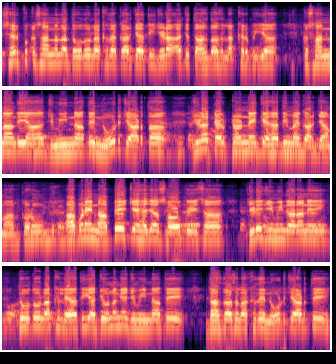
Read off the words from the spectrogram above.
ਸਿਰਫ ਕਿਸਾਨਾਂ ਦਾ 2-2 ਲੱਖ ਦਾ ਕਰਜ਼ਾ ਤੀ ਜਿਹੜਾ ਅੱਜ 10-10 ਲੱਖ ਰੁਪਈਆ ਕਿਸਾਨਾਂ ਦੀਆਂ ਜ਼ਮੀਨਾਂ ਤੇ ਨੋਟ ਚਾੜਤਾ, ਜਿਹੜਾ ਕੈਪਟਨ ਨੇ ਕਿਹਾ ਸੀ, ਮੈਂ ਕਰਜ਼ਾ ਮਾਫ ਕਰੂੰ। ਆਪਣੇ ਨਾਭੇ ਚ ਇਹੋ ਜਿਹਾ 100 ਕੇਸ ਆ, ਜਿਹੜੇ ਜ਼ਿਮੀਂਦਾਰਾਂ ਨੇ 2-2 ਲੱਖ ਲਿਆ ਤੀ। ਅੱਜ ਉਹਨਾਂ ਦੀਆਂ ਜ਼ਮੀਨਾਂ ਤੇ 10-10 ਲੱਖ ਦੇ ਨੋਟ ਚਾੜਤੇ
